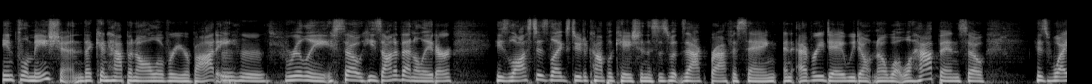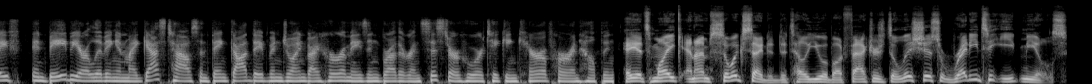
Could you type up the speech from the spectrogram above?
inflammation that can happen all over your body. It's Really, so he's on a ventilator. He's lost his legs due to complication. This is what Zach Braff is saying. And every day we don't know what will happen. So his wife and baby are living in my guest house, and thank God they've been joined by her amazing brother and sister who are taking care of her and helping Hey, it's Mike, and I'm so excited to tell you about Factor's delicious, ready to eat meals.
